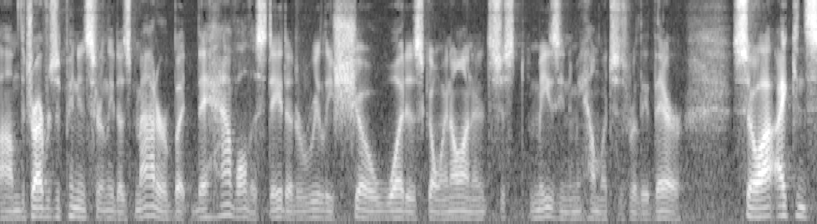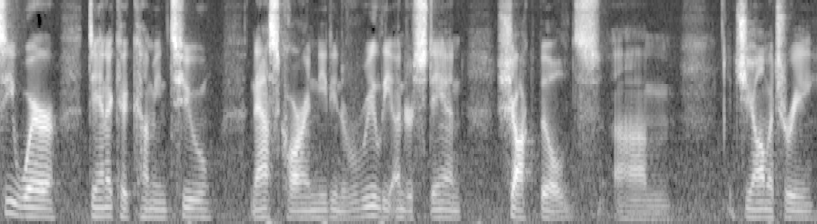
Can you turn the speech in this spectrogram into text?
Um, the driver's opinion certainly does matter, but they have all this data to really show what is going on, and it's just amazing to me how much is really there. So I, I can see where Danica coming to NASCAR and needing to really understand shock builds, um, geometry,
